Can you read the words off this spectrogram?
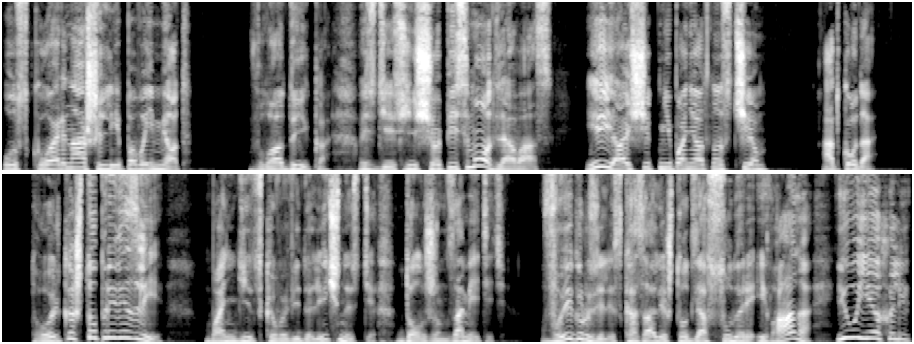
ускорь наш липовый мед. Владыка, здесь еще письмо для вас. И ящик непонятно с чем. Откуда? Только что привезли. Бандитского вида личности, должен заметить. Выгрузили, сказали, что для сударя Ивана, и уехали.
